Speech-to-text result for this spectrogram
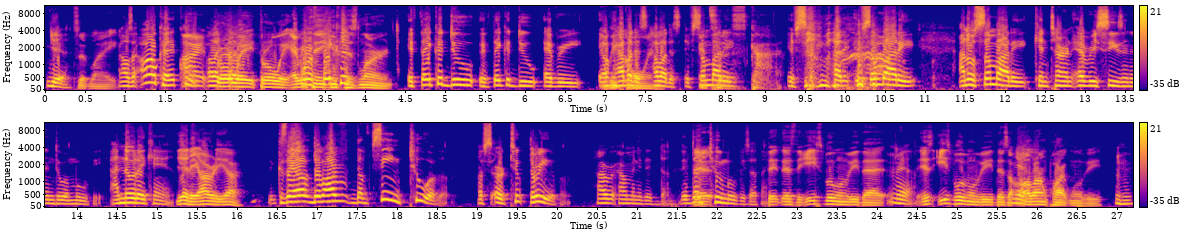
yeah. to like, I was like oh, okay cool. all right, I like throw that. away, throw away everything they you could- just learned. If they could do if they could do every okay how about this how about this if into somebody the sky, if somebody if somebody I know somebody can turn every season into a movie. I know they can yeah, they already are. because they they've I've, I've seen two of them or two three of them. How how many they've done? They've done There- two movies, I think. There- There's the East Blue movie that Yeah. is East Blue movie. There's an Yeah. Arlong Park movie, Mhm.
